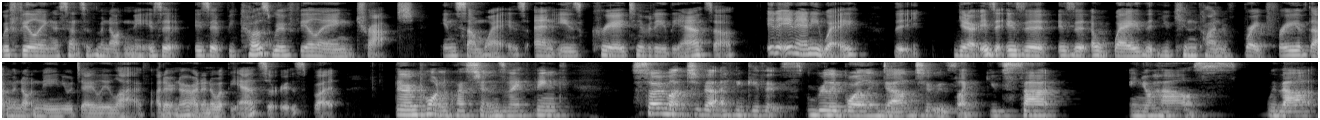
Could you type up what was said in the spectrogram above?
we're feeling a sense of monotony? Is it is it because we're feeling trapped in some ways? And is creativity the answer in, in any way that you know is it is it is it a way that you can kind of break free of that monotony in your daily life i don't know i don't know what the answer is but they're important questions and i think so much of it i think if it's really boiling down to is like you've sat in your house without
